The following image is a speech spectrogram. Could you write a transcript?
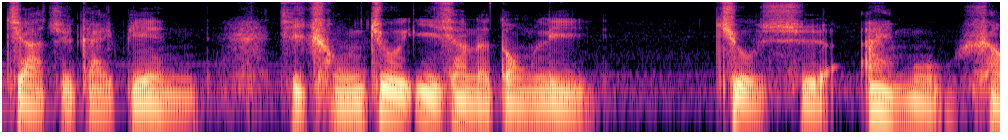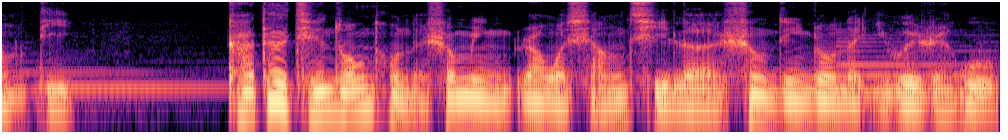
价值改变及成就意向的动力，就是爱慕上帝。卡特前总统的生命让我想起了圣经中的一位人物。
